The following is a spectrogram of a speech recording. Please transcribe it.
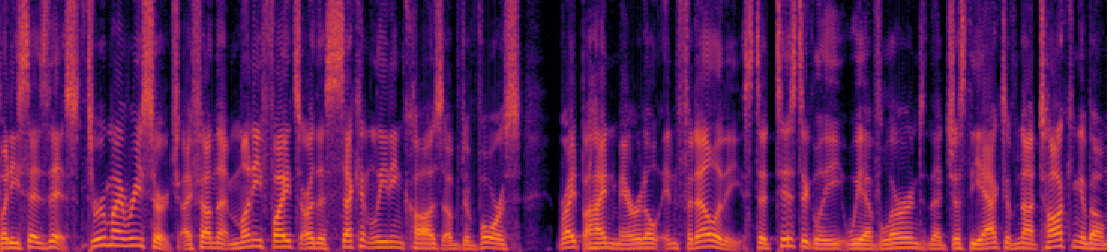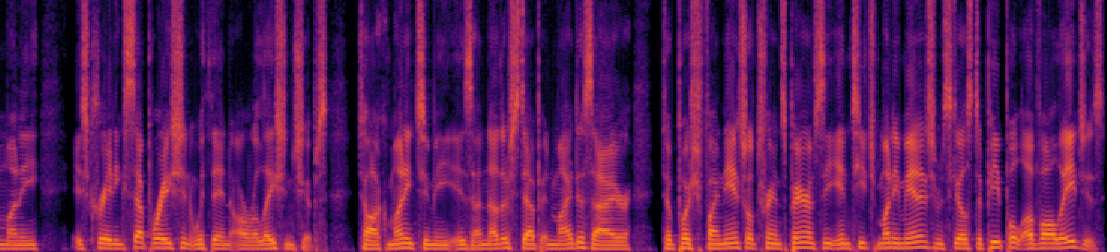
but he says this Through my research, I found that money fights are the second leading cause of divorce right behind marital infidelity. Statistically, we have learned that just the act of not talking about money is creating separation within our relationships. Talk Money to Me is another step in my desire to push financial transparency and teach money management skills to people of all ages.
